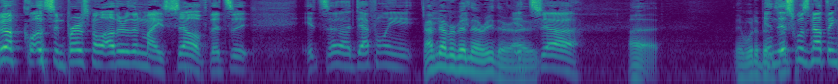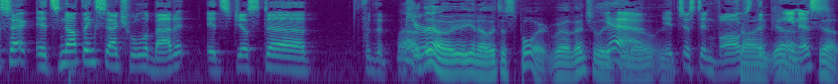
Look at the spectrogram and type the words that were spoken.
up close and personal, other than myself. That's a, it's uh, definitely. I've never been there either. It's I, uh, it would have been. and this was nothing. Sec- it's nothing sexual about it. It's just uh, for the well, pure. no, you know, it's a sport. Well, eventually, yeah, you know, it just involves trying- the penis, yeah.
